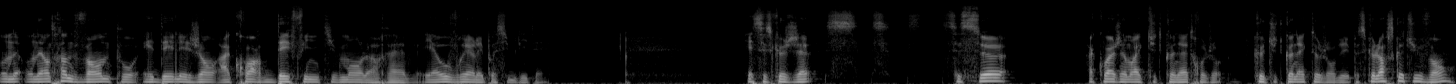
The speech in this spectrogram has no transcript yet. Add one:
On est, en train de vendre pour aider les gens à croire définitivement en leurs rêves et à ouvrir les possibilités. Et c'est ce que c'est ce à quoi j'aimerais que tu te connectes aujourd'hui, que tu te connectes aujourd'hui. Parce que lorsque tu vends,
